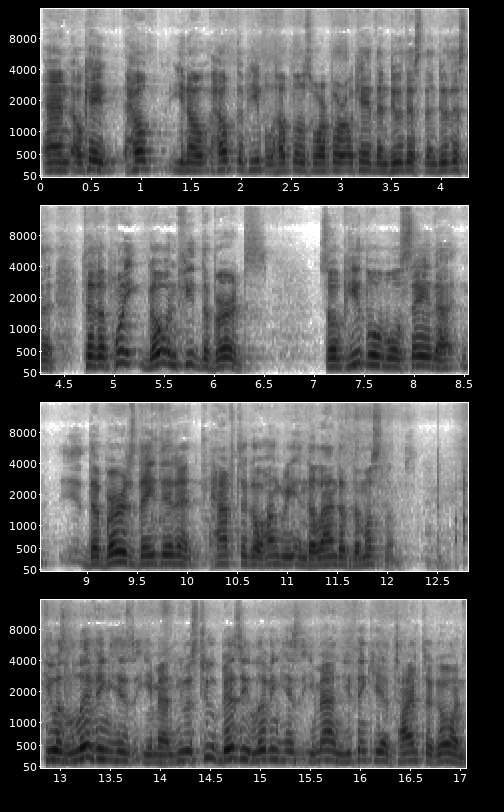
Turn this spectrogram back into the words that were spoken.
And okay, help you know, help the people, help those who are poor. Okay, then do this, then do this. Then, to the point, go and feed the birds. So people will say that the birds, they didn't have to go hungry in the land of the Muslims. He was living his iman. He was too busy living his iman. You think he had time to go and,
